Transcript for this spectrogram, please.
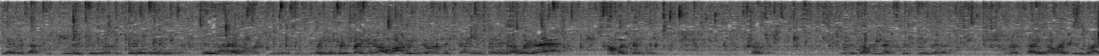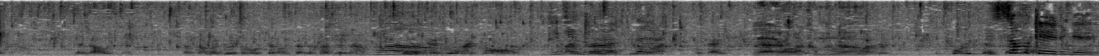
Yeah, they got computers, so you understand what we're doing. They I don't know tell what you is. But you just so you know, Bobby, you don't have to say anything, you know where you're at. How much is it? Perfect. If it's up in the next fifteen minutes, I'm gonna tell you how I do right now. Ten dollars then. That's how I'm gonna do it the whole trip. I'm setting the precedent now. When Whoa. it's good when I call, Did and I you say know that, you know what? Okay? Yeah, I heard All you coming How much down. All. suffocating it.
